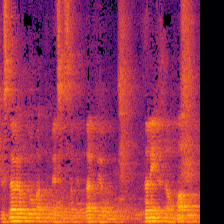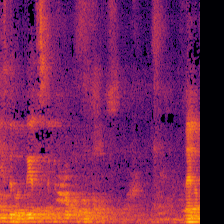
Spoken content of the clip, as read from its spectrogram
Mēs nevaram domāt, ka mēs ar saviem darbiem un darīšanām labi izdarot lietas, tagad kaut ko nopelnīt. Nē, man,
